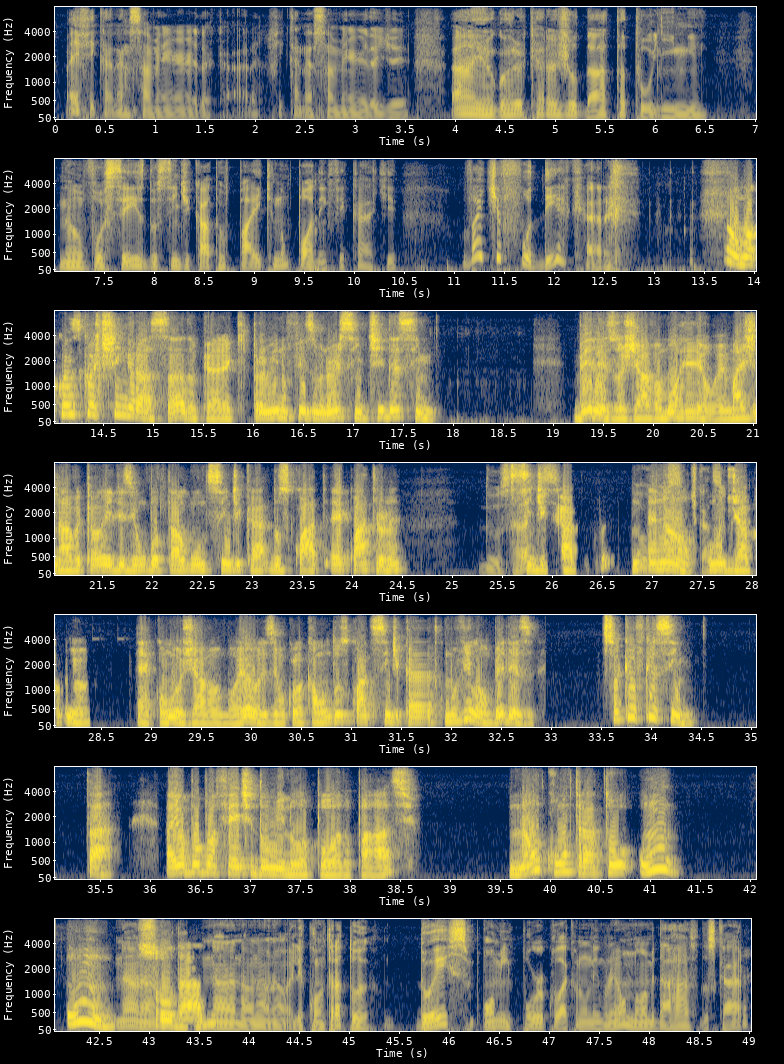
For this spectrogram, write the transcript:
Mas fica nessa merda, cara. Fica nessa merda de. Ai, agora eu quero ajudar a Tatooine. Não, vocês do Sindicato Pike não podem ficar aqui. Vai te foder, cara. Não, Uma coisa que eu achei engraçado, cara, é que pra mim não fez o menor sentido é assim. Beleza, o Java morreu. Eu imaginava que eles iam botar algum dos sindicatos. Dos quatro. É quatro, né? Dos Huts? Sindicato. Ou É, não, não. sindicatos Como o Java, eu- é, como o Java morreu, eles iam colocar um dos quatro sindicatos como vilão, beleza. Só que eu fiquei assim. Tá. Aí o Boba Fett dominou a porra do palácio. Não contratou um. Um Não, não. soldado. Não, não, não, não, não. Ele contratou dois homem porco lá que eu não lembro nem o nome da raça dos caras.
